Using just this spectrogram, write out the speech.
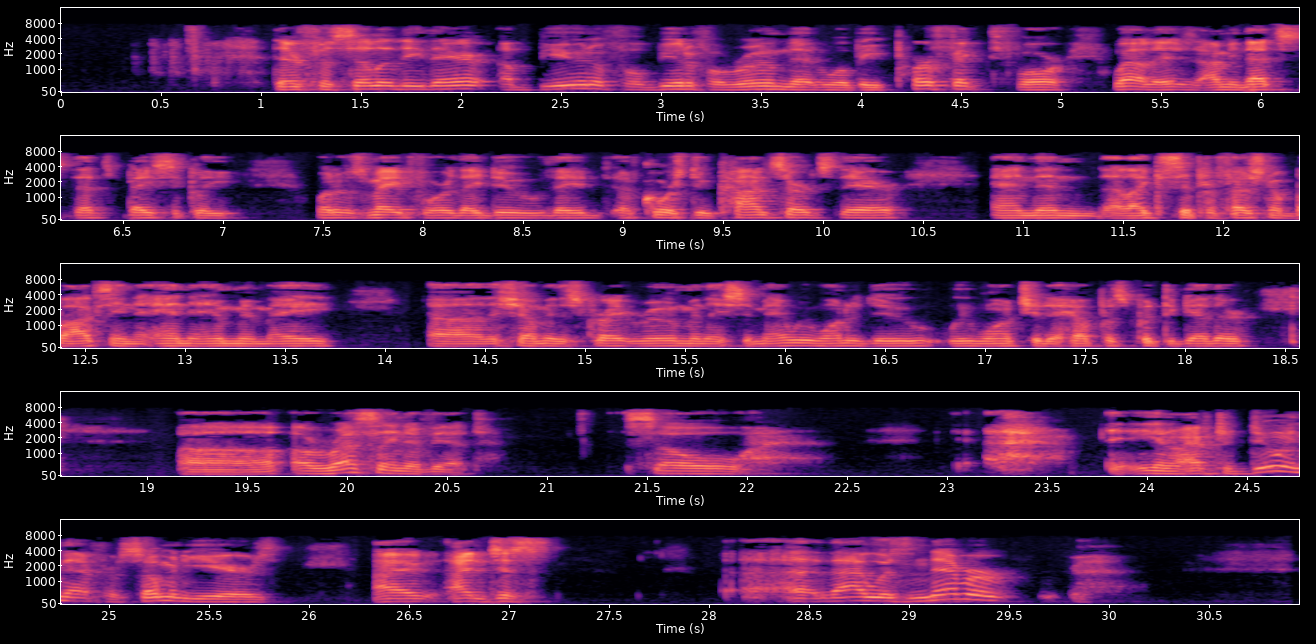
their facility there, a beautiful, beautiful room that will be perfect for. Well, it is. I mean, that's that's basically what it was made for. They do. They of course do concerts there, and then like I said, professional boxing and MMA. Uh, they showed me this great room, and they said, "Man, we want to do. We want you to help us put together uh, a wrestling event." So, you know, after doing that for so many years, I I just uh, I was never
